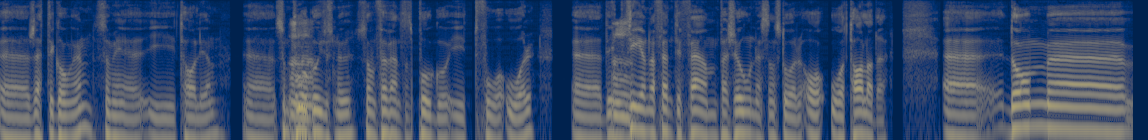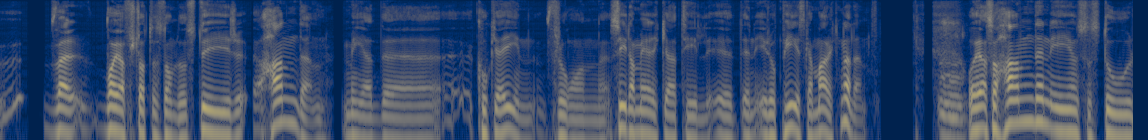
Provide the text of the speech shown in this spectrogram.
äh, rättegången som är i Italien, äh, som mm. pågår just nu, som förväntas pågå i två år. Äh, det är mm. 355 personer som står åtalade. de, vad jag förstått det som, då, styr handeln med kokain från Sydamerika till den europeiska marknaden. Mm. Och alltså handeln är ju en så stor,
